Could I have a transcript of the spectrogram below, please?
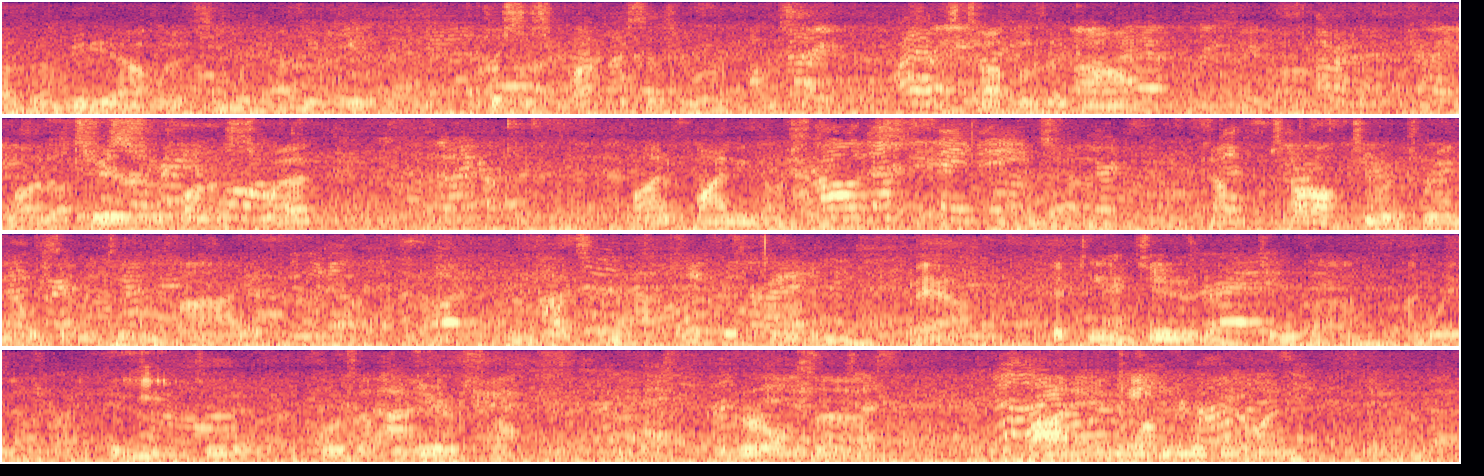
of the media outlets, and we had the Christmas practices were as tough as they come. Uh, a lot of tears, a lot of sweat, lot of finding ourselves. And, uh, come, start off two and three. Now we're 17 and five. And what's the math there? 15 and yeah, 15 and two to, to uh, I believe that's right. 15 and two to uh, close up the year. So uh, the girls uh, bought into what we were doing and uh,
